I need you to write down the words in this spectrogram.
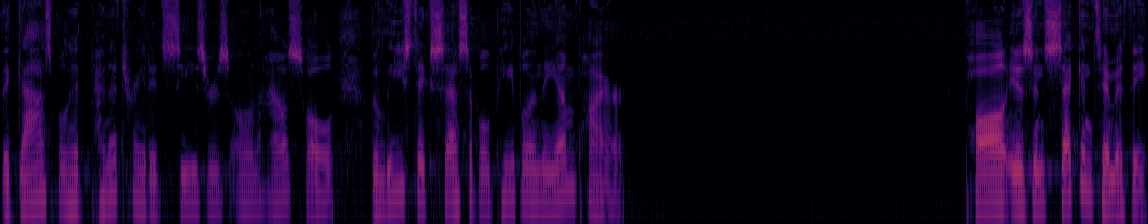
The gospel had penetrated Caesar's own household, the least accessible people in the empire. Paul is in 2 Timothy.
